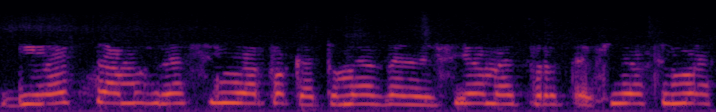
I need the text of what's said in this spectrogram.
Dios, te damos gracias, Señor, porque tú me has bendecido, me has protegido, Señor.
